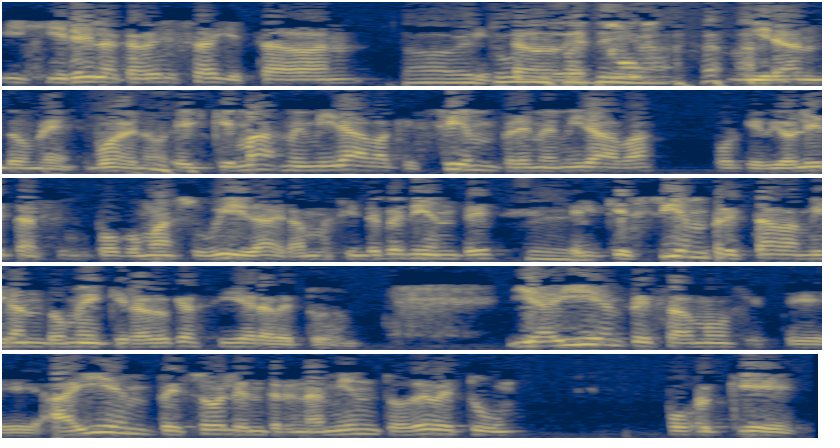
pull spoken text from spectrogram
Y giré la cabeza y estaban Estaba Betún estaba y Betún fatiga. mirándome. Bueno, el que más me miraba, que siempre me miraba, porque Violeta hacía un poco más su vida, era más independiente, el que siempre estaba mirándome, que era lo que hacía, era Betún. Y ahí empezamos, este, ahí empezó el entrenamiento de Betún, porque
